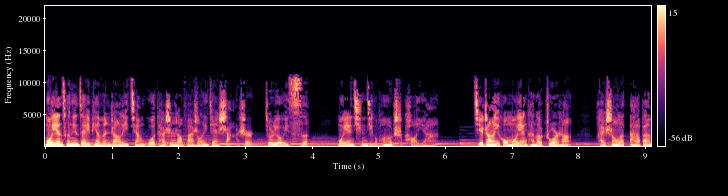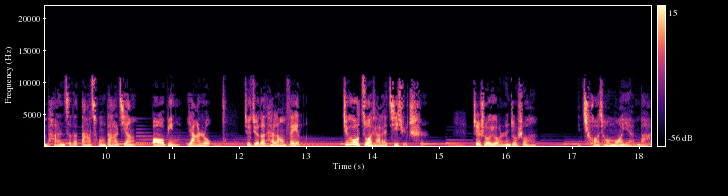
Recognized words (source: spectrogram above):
莫言曾经在一篇文章里讲过，他身上发生了一件傻事儿，就是有一次，莫言请几个朋友吃烤鸭，结账以后，莫言看到桌上还剩了大半盘子的大葱、大酱、薄饼、鸭肉，就觉得太浪费了。就又坐下来继续吃，这时候有人就说：“你瞧瞧莫言吧，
